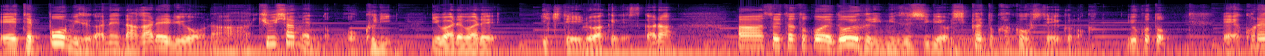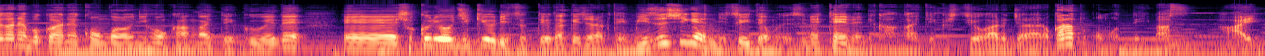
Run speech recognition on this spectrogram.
えー、鉄砲水がね、流れるような急斜面の国に我々生きているわけですから、あそういったところでどういうふうに水資源をしっかりと確保していくのかということ。えー、これがね、僕はね、今後の日本を考えていく上で、えー、食料自給率っていうだけじゃなくて、水資源についてもですね、丁寧に考えていく必要があるんじゃないのかなと思っています。はい。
